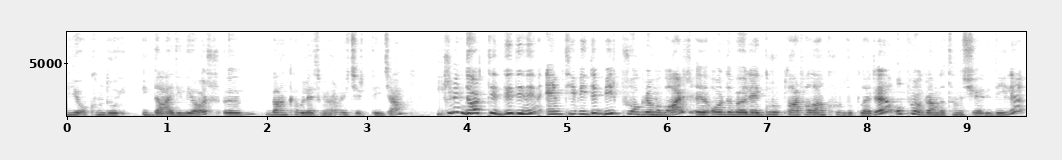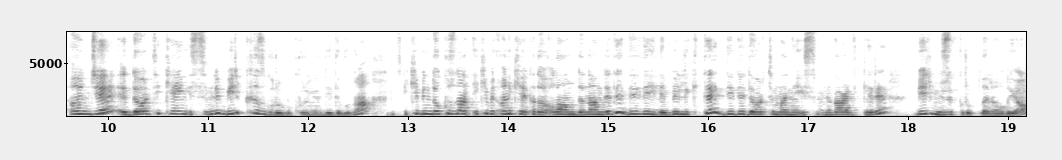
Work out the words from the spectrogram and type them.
diye okunduğu iddia ediliyor. E, ben kabul etmiyorum Richard diyeceğim. 2004'te Didi'nin MTV'de bir programı var. E, orada böyle gruplar falan kurdukları. O programda tanışıyor Didi ile. Önce e, Dirty Kane isimli bir kız grubu kuruyor Didi buna. 2009'dan 2012'ye kadar olan dönemde de Didi ile birlikte Didi Dirty Money ismini verdikleri bir müzik grupları oluyor.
